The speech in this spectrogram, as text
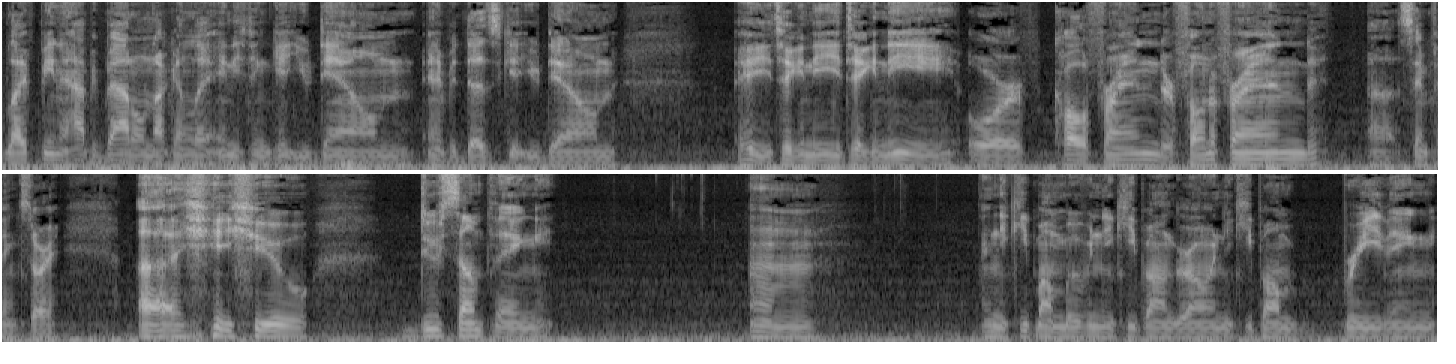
life being a happy battle, not going to let anything get you down. And if it does get you down, hey, you take a knee, you take a knee, or call a friend or phone a friend. Uh, same thing, sorry. Uh, you do something um, and you keep on moving, you keep on growing, you keep on breathing,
